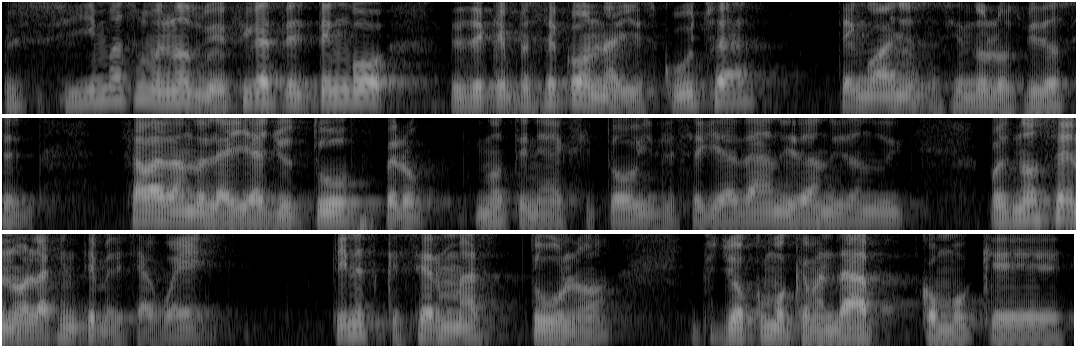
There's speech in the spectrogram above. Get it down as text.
Pues sí, más o menos, güey. Fíjate, tengo, desde que empecé con Nadie Escucha, tengo años haciendo los videos. en- estaba dándole ahí a YouTube, pero no tenía éxito y le seguía dando y dando y dando. Y, pues no sé, ¿no? La gente me decía, güey, tienes que ser más tú, ¿no? Y pues yo como que me andaba como que,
